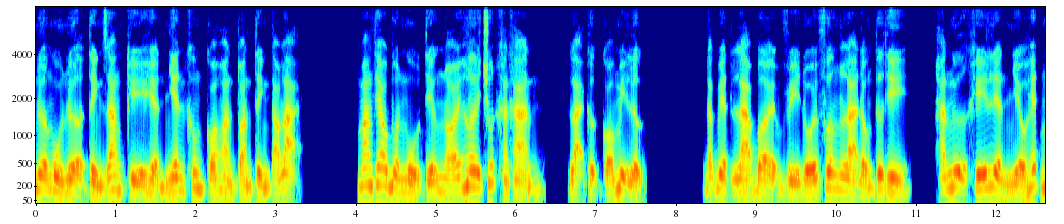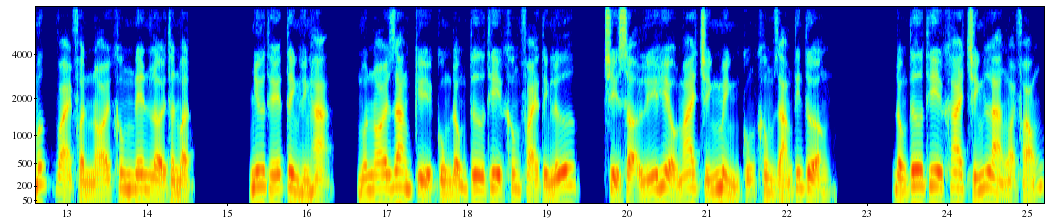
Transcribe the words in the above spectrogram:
Nửa ngủ nửa tỉnh Giang Kỳ hiển nhiên không có hoàn toàn tỉnh táo lại. Mang theo buồn ngủ tiếng nói hơi chút khàn khàn, lại cực có mị lực. Đặc biệt là bởi vì đối phương là đồng tư thi, hắn ngự khí liền nhiều hết mức vài phần nói không nên lời thân mật. Như thế tình hình hạ, muốn nói Giang Kỳ cùng đồng tư thi không phải tình lữ, chỉ sợ Lý Hiểu Mai chính mình cũng không dám tin tưởng. Đồng tư thi khai chính là ngoại phóng,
